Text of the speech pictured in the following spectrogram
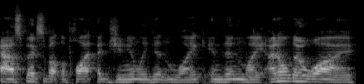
aspects about the plot I genuinely didn't like, and then like I don't know why,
